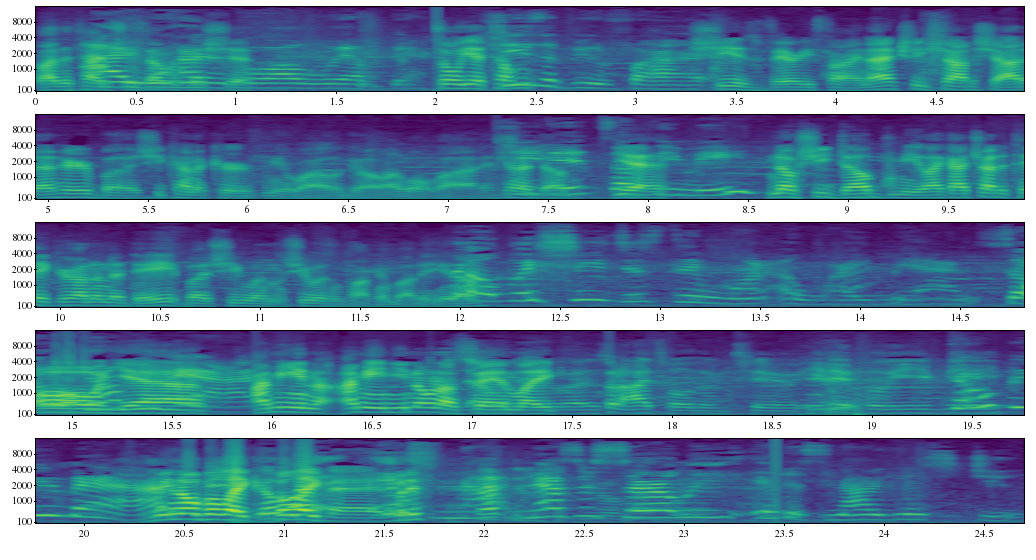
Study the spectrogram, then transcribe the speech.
by the time I she's done want with her this to shift. go all the way up there. So yeah, tell she's me. a beautiful heart. She is very fine. I actually shot a shot at her, but she kind of curved me a while ago. I won't lie. Kinda She dubbed- did something yeah. mean? No, she dubbed me. Like I tried to take her out on a date, but she wasn't. She wasn't talking about it. You know. No, but she just didn't want a white man. So Oh don't Be yeah. mad. I mean, I mean, you know what I'm saying? Like, it was? That's what I told him too. He didn't believe me. don't be mad. we know, but like, Don't but like, mad. but it's not nothing you can do about necessarily. It's not against you.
